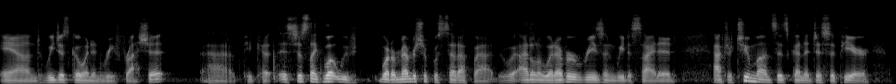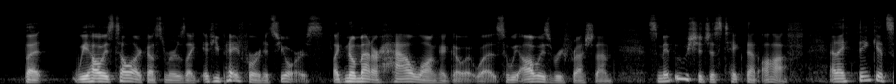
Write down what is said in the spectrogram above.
and we just go in and refresh it uh, because it's just like what we've what our membership was set up at. I don't know whatever reason we decided after two months it's going to disappear, but we always tell our customers like if you paid for it it's yours like no matter how long ago it was so we always refresh them so maybe we should just take that off and i think it's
